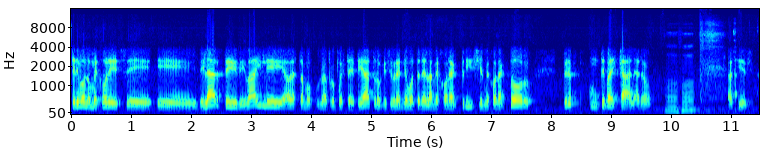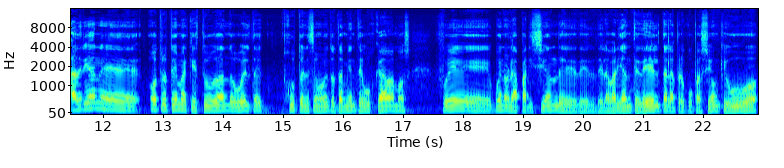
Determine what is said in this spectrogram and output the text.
tenemos los mejores eh, eh, del arte, de baile, ahora estamos con una propuesta de teatro que seguramente vamos a tener la mejor actriz y el mejor actor, pero es un tema de escala, ¿no? Así es. Adrián, eh, otro tema que estuvo dando vuelta, justo en ese momento también te buscábamos, fue bueno la aparición de, de la variante Delta, la preocupación que hubo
